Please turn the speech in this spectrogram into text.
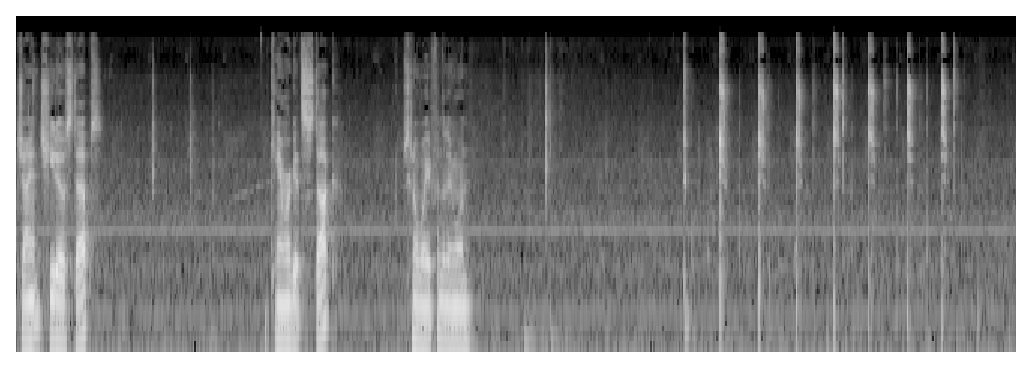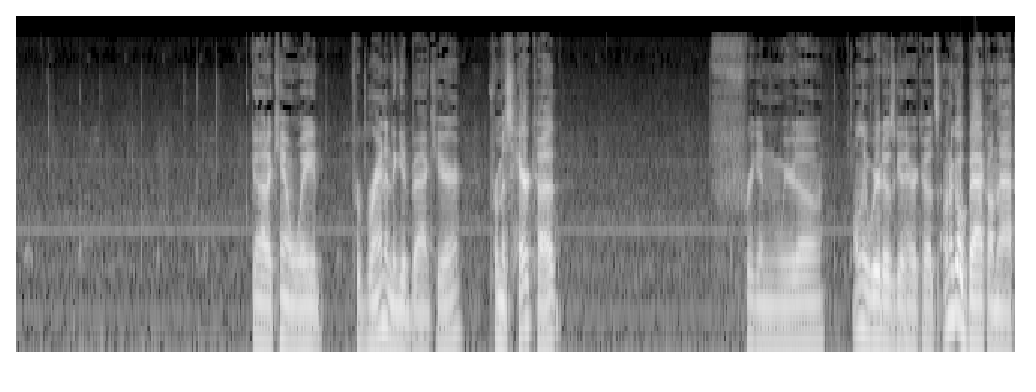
giant Cheeto steps. The camera gets stuck. I'm just gonna wait for the new one. God, I can't wait for Brandon to get back here from his haircut friggin' weirdo. Only weirdos get haircuts. I'm gonna go back on that.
